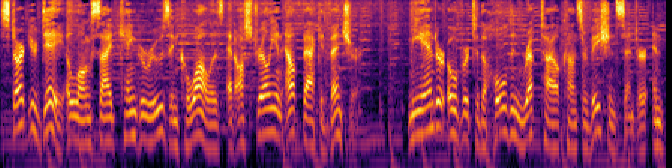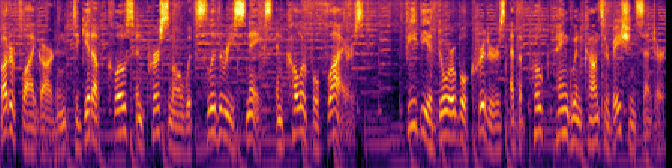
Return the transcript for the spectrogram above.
Start your day alongside kangaroos and koalas at Australian Outback Adventure. Meander over to the Holden Reptile Conservation Center and Butterfly Garden to get up close and personal with slithery snakes and colorful flyers. Feed the adorable critters at the Polk Penguin Conservation Center,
